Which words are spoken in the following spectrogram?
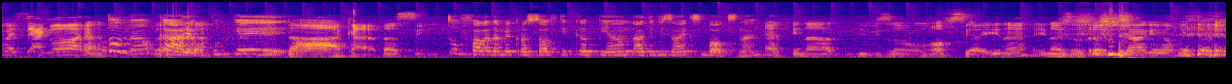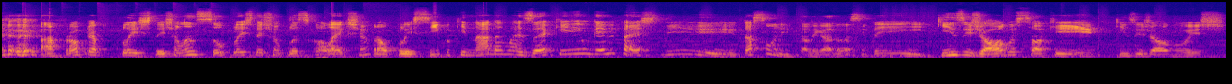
vai ser agora! Tô não, cara, porque Tá, cara, tá assim. tu fala da Microsoft campeã na divisão Xbox, né? É, porque na divisão Office aí, né? E nas outras já ganhou muito. tempo. A própria PlayStation lançou o PlayStation Plus Collection para o Play 5, que nada mais é que o Game Pass de, da Sony, tá ligado? Assim, tem 15 jogos, só que 15 jogos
